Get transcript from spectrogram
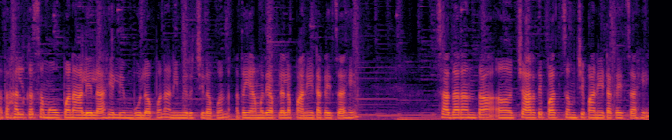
आता हलकासा मऊ पण आलेला आहे लिंबूला पण आणि मिरचीला पण. आता यामध्ये आपल्याला पाणी टाकायचं आहे. साधारणतः चार ते पाच चमचे पाणी टाकायचं आहे.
